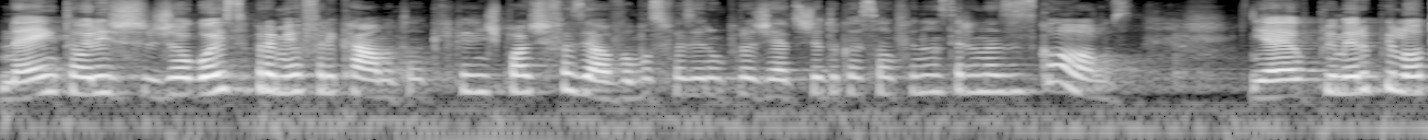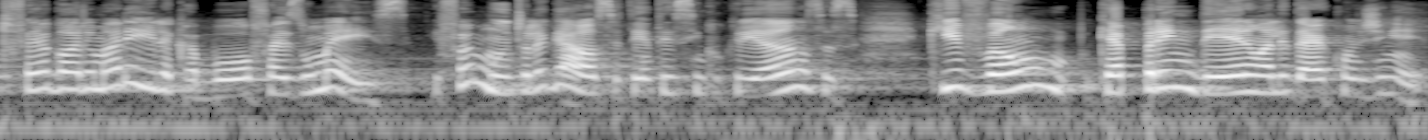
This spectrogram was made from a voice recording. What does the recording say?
Né? Então, ele jogou isso para mim. Eu falei, calma, então o que que a gente pode fazer? Ó, vamos fazer um projeto de educação financeira nas escolas. E aí, o primeiro piloto foi agora em Marília, acabou faz um mês. E foi muito legal 75 crianças que vão, que aprenderam a lidar com dinheiro.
